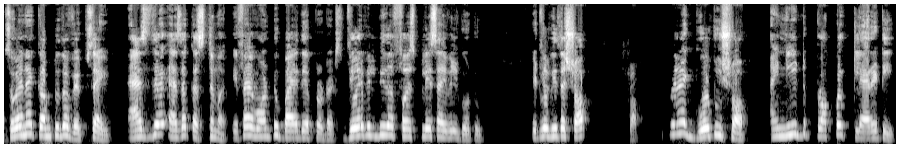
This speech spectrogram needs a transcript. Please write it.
So when I come to the website, as the as a customer, if I want to buy their products, where will be the first place I will go to? It will be the shop. Shop. When I go to shop, I need proper clarity.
